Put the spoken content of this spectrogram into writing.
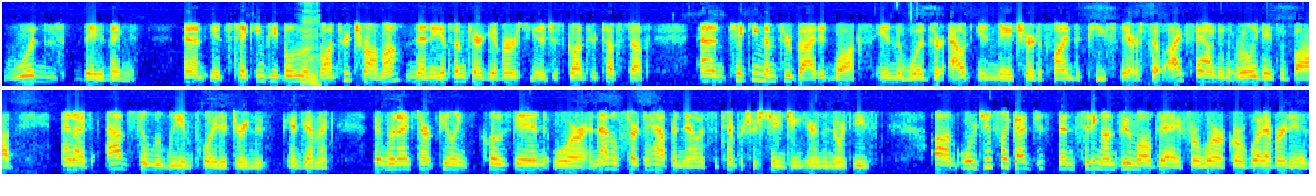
woods bathing, and it's taking people who have gone through trauma, many of them caregivers, you know, just gone through tough stuff, and taking them through guided walks in the woods or out in nature to find the peace there. So I found in the early days with Bob, and I've absolutely employed it during the pandemic, that when I start feeling closed in, or and that'll start to happen now as the temperature's changing here in the Northeast, um, or just like I've just been sitting on Zoom all day for work or whatever it is,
